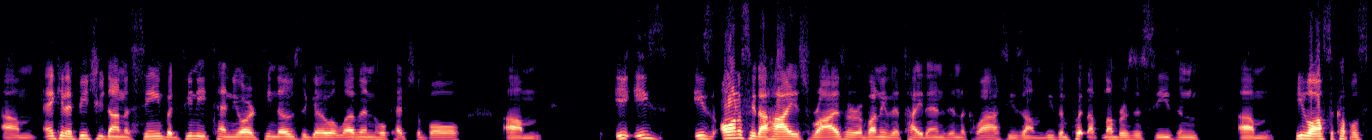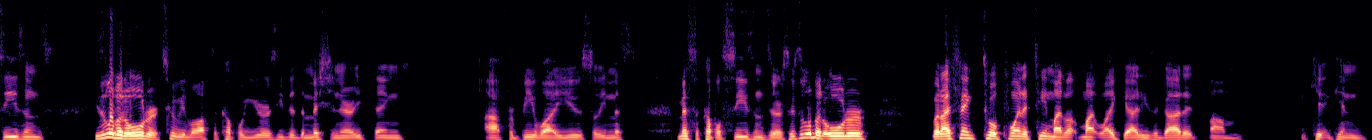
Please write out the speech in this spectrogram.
um, ain't to beat you down the seam, but if you need 10 yards, he knows to go 11. He'll catch the ball. Um, he, he's he's honestly the highest riser of any of the tight ends in the class. He's um he's been putting up numbers this season. Um, he lost a couple seasons. He's a little bit older too. He lost a couple years. He did the missionary thing uh, for BYU, so he missed missed a couple seasons there. So he's a little bit older. But I think to a point, a team might might like that. He's a guy that um can can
